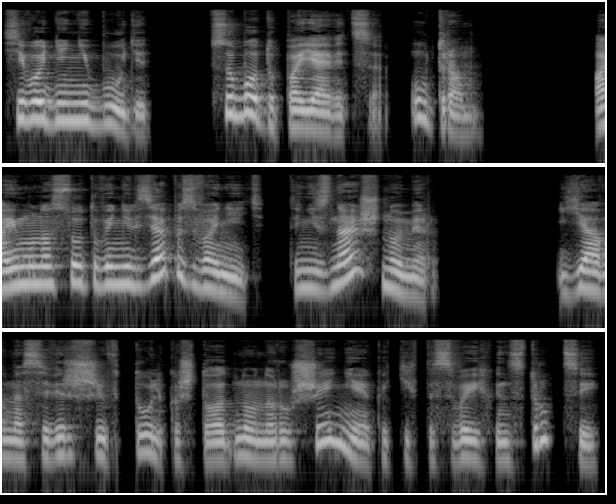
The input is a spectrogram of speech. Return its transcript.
сегодня не будет. В субботу появится, утром. А ему на сотовый нельзя позвонить? Ты не знаешь номер? Явно совершив только что одно нарушение каких-то своих инструкций,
